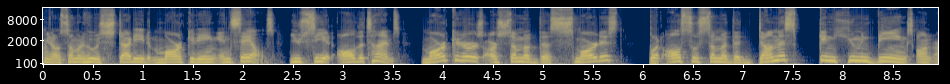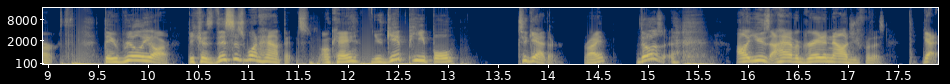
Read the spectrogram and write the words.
you know, someone who has studied marketing and sales. You see it all the times. Marketers are some of the smartest, but also some of the dumbest human beings on earth. They really are. Because this is what happens, okay? You get people together, right? Those, I'll use, I have a great analogy for this. Yeah,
